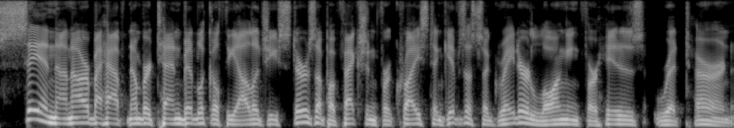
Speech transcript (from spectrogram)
sin on our behalf. Number 10, biblical theology stirs up affection for Christ and gives us a greater longing for his return.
